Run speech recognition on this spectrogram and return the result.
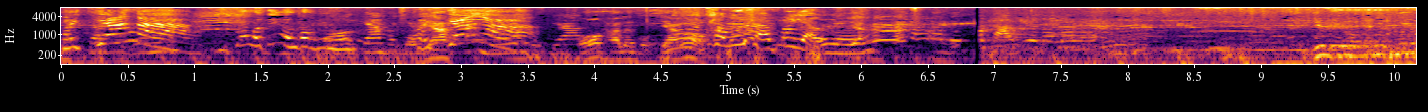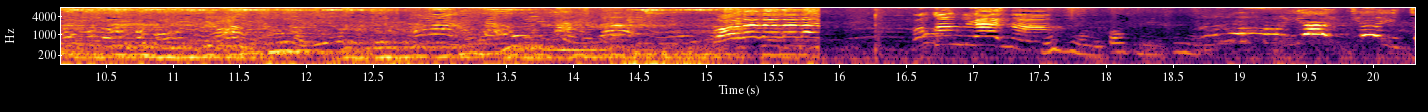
回家啊！你跟我这个梦回家啊！我看到不家哦。他为啥不咬人？来来来来来，帮忙练呐！要要一找。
